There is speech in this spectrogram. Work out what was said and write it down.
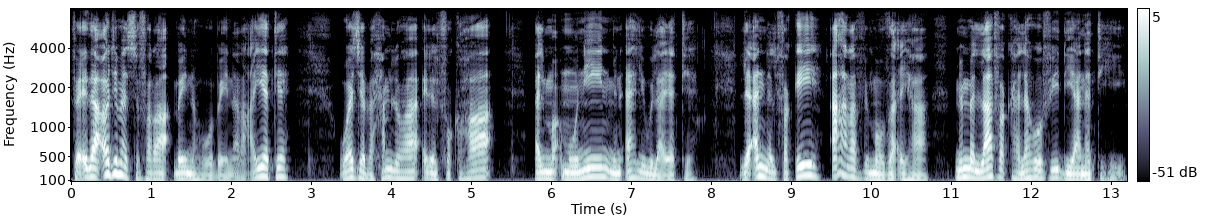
فإذا عدم السفراء بينه وبين رعيته وجب حملها إلى الفقهاء المأمونين من أهل ولايته لأن الفقيه أعرف بموضعها ممن لا فقه له في ديانته.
